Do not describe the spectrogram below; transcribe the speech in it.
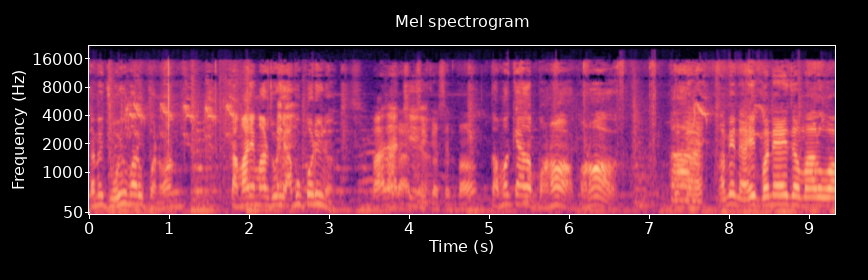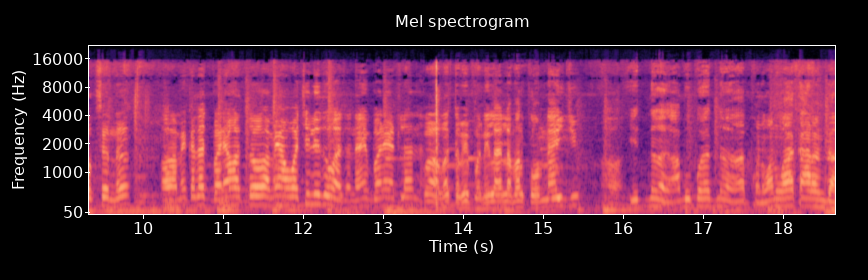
તમે જોયું મારું ભણવાનું? તમારે માર જોડે આબુ પડ્યું ને? વાત સાચી છે. તમે ક્યાં ભણો ભણો. હા. અમે નહીં ભણે એ જ અમારું વોક ને. અમે કદાચ ભણ્યા હોત તો અમે આ વાંચી લીધું હોત નહીં ભણ્યા એટલે ને. હવે તમે ભણેલા એટલે અમારું કોમ ના આવી ગયું? એ જ ને આબુ પર જ ને આ ભણવાનું આ કારણ છે.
